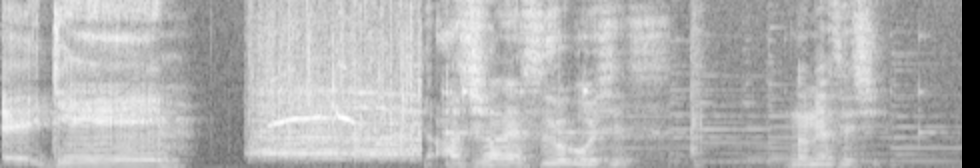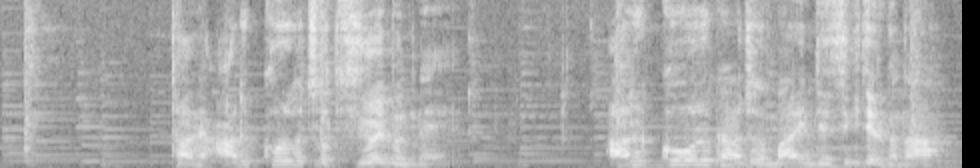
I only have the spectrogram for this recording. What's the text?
18味はねすごく美味しいです。飲みやすいし。ただねアルコールがちょっと強い分ねアルコール感がちょっと前に出過ぎてるかな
